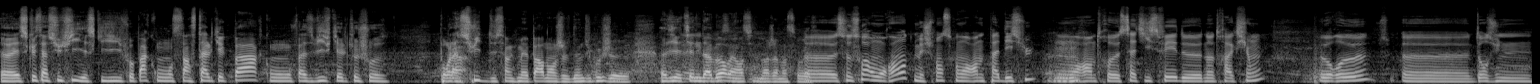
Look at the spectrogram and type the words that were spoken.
Est-ce que ça suffit? Est-ce qu'il ne faut pas qu'on s'installe quelque part, qu'on fasse vivre quelque chose? Pour la suite du 5 mai. Pardon, je, du coup, je... vas-y Étienne d'abord et ensuite Benjamin Souris. ce soir, on rentre, mais je pense qu'on ne rentre pas déçu. On mhm. rentre satisfait de notre action heureux euh, dans une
